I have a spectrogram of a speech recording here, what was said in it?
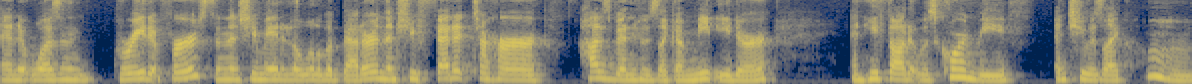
and it wasn't great at first. And then she made it a little bit better. And then she fed it to her husband, who's like a meat eater, and he thought it was corned beef. And she was like, hmm.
